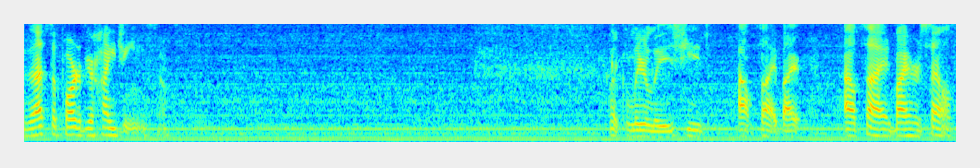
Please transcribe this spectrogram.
That's the part of your hygiene. So. Like clearly, she's outside by, outside by herself,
